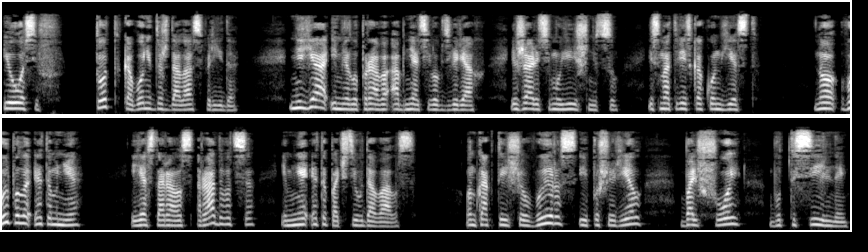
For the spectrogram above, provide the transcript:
Иосиф, тот, кого не дождалась Фрида. Не я имела право обнять его в дверях и жарить ему яичницу, и смотреть, как он ест. Но выпало это мне, и я старалась радоваться, и мне это почти удавалось. Он как-то еще вырос и поширел, большой, будто сильный.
